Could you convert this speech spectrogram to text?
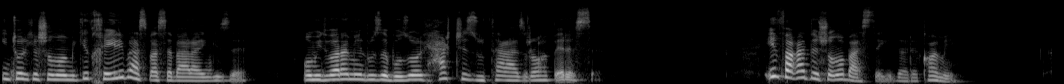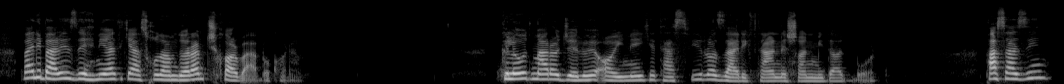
اینطوری که شما میگید خیلی وسوسه برانگیزه. امیدوارم این روز بزرگ هرچی زودتر از راه برسه. این فقط به شما بستگی داره کامی. ولی برای ذهنیتی که از خودم دارم چیکار باید بکنم؟ کلود مرا جلوی آینه که تصویر را ظریفتر نشان می‌داد برد. پس از این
